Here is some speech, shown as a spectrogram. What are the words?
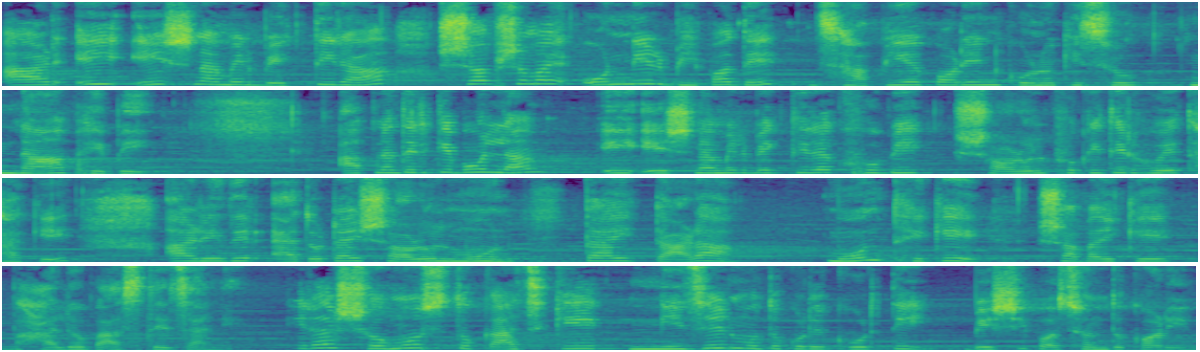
আর এই এস নামের ব্যক্তিরা সবসময় অন্যের বিপদে ঝাঁপিয়ে পড়েন কোনো কিছু না ভেবে। আপনাদেরকে বললাম, এই এস নামের ব্যক্তিরা খুবই সরল প্রকৃতির হয়ে থাকে, আর এদের এতটাই সরল মন, তাই তারা মন থেকে সবাইকে ভালোবাসতে জানে। এরা সমস্ত কাজকে নিজের মতো করে করতেই বেশি পছন্দ করেন।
